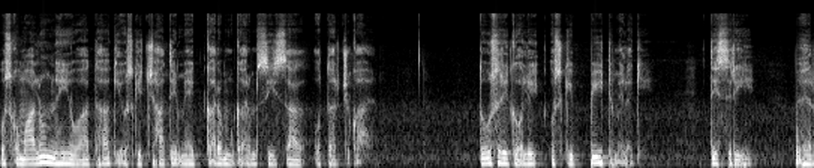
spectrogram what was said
اس کو معلوم نہیں ہوا تھا کہ اس کی چھاتی میں گرم گرم سیسا اتر چکا ہے۔ دوسری گولی اس کی پیٹھ میں لگی، تیسری پھر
